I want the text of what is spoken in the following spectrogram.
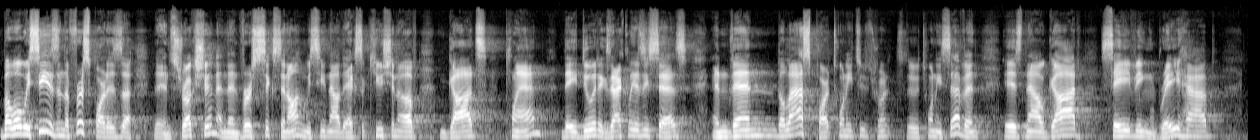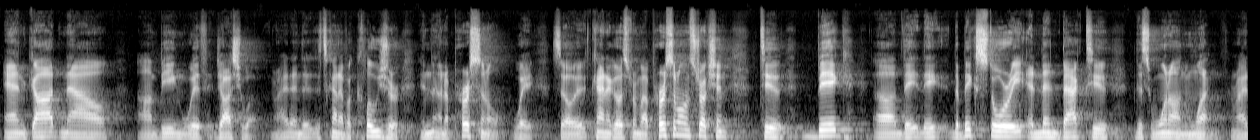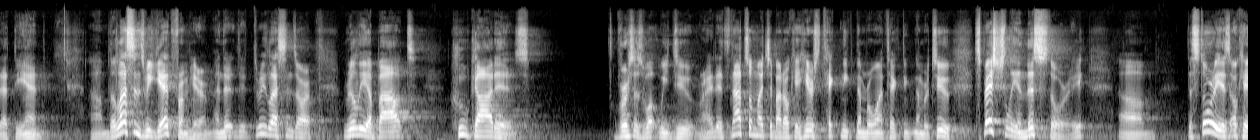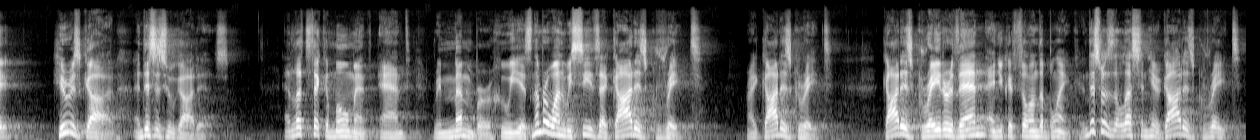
But what we see is in the first part is uh, the instruction, and then verse 6 and on, we see now the execution of God's plan. They do it exactly as He says. And then the last part, 22 to 27, is now God saving Rahab and God now um, being with Joshua, right? And it's kind of a closure in, in a personal way. So it kind of goes from a personal instruction to big, um, they, they, the big story, and then back to this one on one, right, at the end. Um, the lessons we get from here, and the, the three lessons are really about who God is versus what we do, right? It's not so much about, okay, here's technique number one, technique number two, especially in this story. Um, the story is, okay, here is God, and this is who God is. And let's take a moment and remember who He is. Number one, we see is that God is great, right? God is great. God is greater than, and you could fill in the blank. And this was the lesson here God is great,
